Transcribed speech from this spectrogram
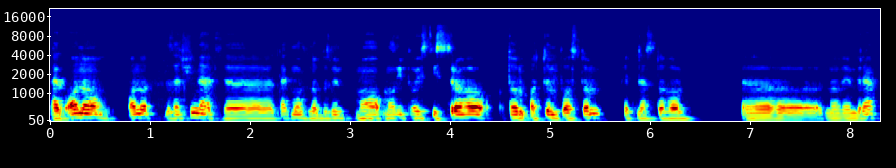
Tak ono, ono začínať, uh, tak možno by sme mo- mohli poistiť stroho o tom, o tom postom 15. Uh, novembra,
